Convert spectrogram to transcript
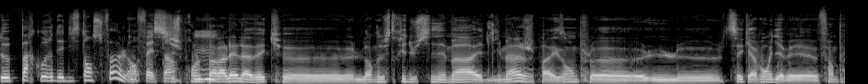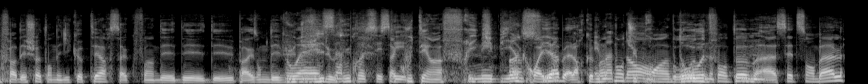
de parcourir des distances folles, en fait. Si hein. je prends le Mhm. parallèle avec euh, l'industrie du cinéma et de l'image, par exemple, euh, tu sais qu'avant il y avait, enfin pour faire des shots en hélicoptère, ça, enfin des, des, des- par exemple des vues Ouais, de ville, ça, coûtait un fric bien incroyable, sûr. alors que maintenant, tu prends un drone, drone, fantôme mhm. à 700 balles,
